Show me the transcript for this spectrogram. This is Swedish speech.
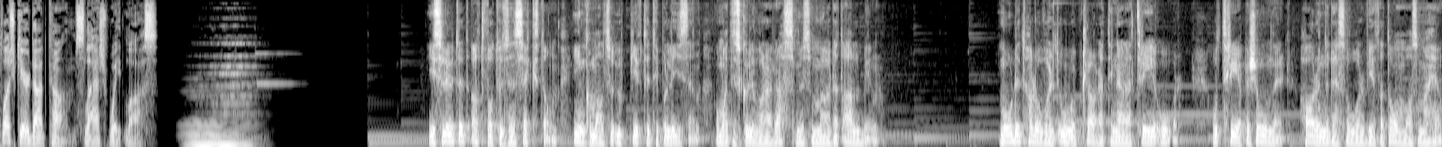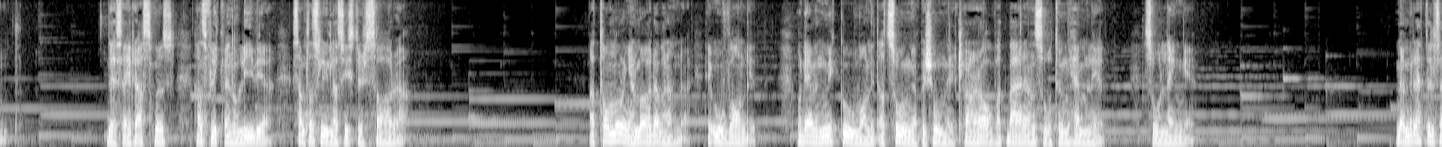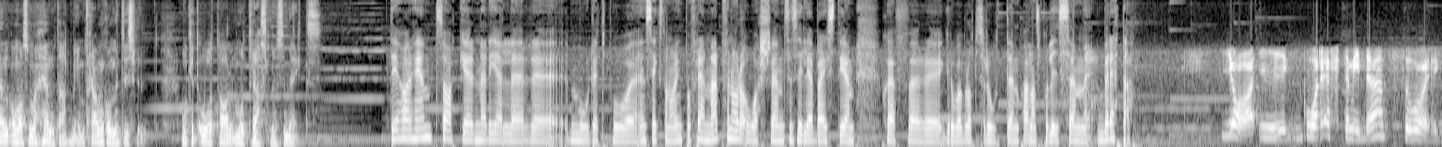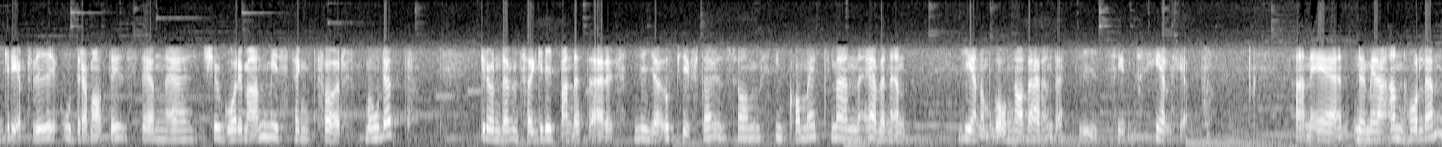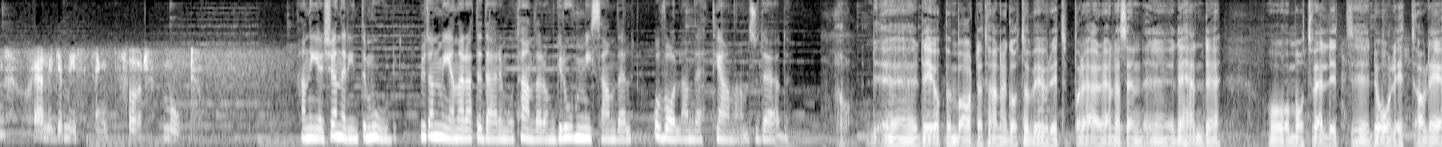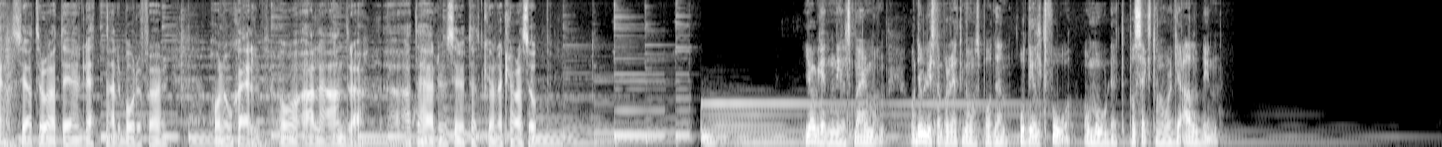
plushcare.com slash weight loss. I slutet av 2016 inkom alltså uppgifter till polisen om att det skulle vara Rasmus som mördat Albin. Mordet har då varit ouppklarat i nära tre år och tre personer har under dessa år vetat om vad som har hänt. Dessa är Rasmus, hans flickvän Olivia samt hans lilla syster Sara. Att tonåringar mördar varandra är ovanligt och det är även mycket ovanligt att så unga personer klarar av att bära en så tung hemlighet så länge. Men berättelsen om vad som har hänt Albin framkommer till slut och ett åtal mot Rasmus väcks. Det har hänt saker när det gäller eh, mordet på en 16-åring på Frännarp för några år sedan. Cecilia Bergsten, chef för eh, grova brottsroten på Hallandspolisen. Berätta. Ja, igår eftermiddag så grep vi odramatiskt en eh, 20-årig man misstänkt för mordet. Grunden för gripandet är nya uppgifter som inkommit men även en genomgång av ärendet i sin helhet. Han är numera anhållen, skäligen misstänkt för mord. Han erkänner inte mord utan menar att det däremot handlar om grov misshandel och vållande till annans död. Ja, det är uppenbart att han har gått och burit på det här ända sedan det hände och mått väldigt dåligt av det. Så jag tror att det är en lättnad både för honom själv och alla andra att det här nu ser ut att kunna klaras upp. Jag heter Nils Bergman och du lyssnar på Rättegångspodden och del 2 om mordet på 16-årige Albin.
